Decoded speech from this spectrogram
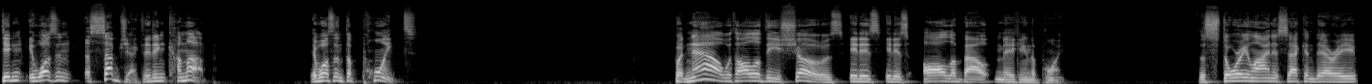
didn't it wasn't a subject. It didn't come up. It wasn't the point. But now with all of these shows, it is it is all about making the point. The storyline is secondary.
